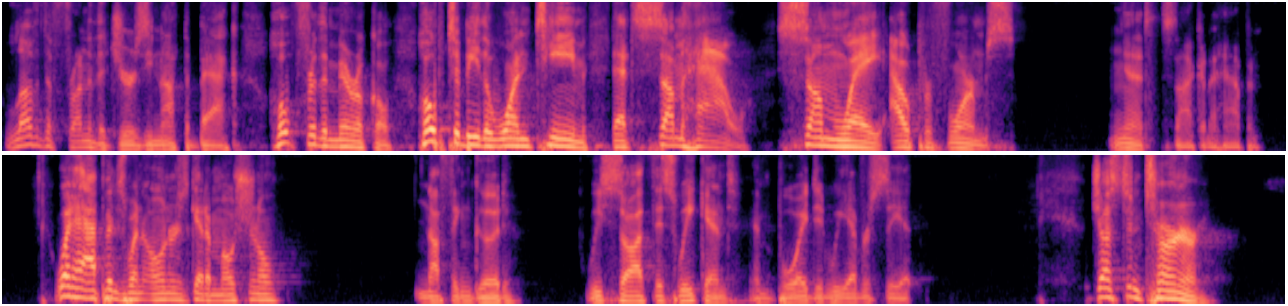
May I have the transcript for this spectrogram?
Love the front of the jersey, not the back. Hope for the miracle. Hope to be the one team that somehow, some way outperforms. Yeah, it's not going to happen. What happens when owners get emotional? Nothing good. We saw it this weekend, and boy, did we ever see it. Justin Turner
